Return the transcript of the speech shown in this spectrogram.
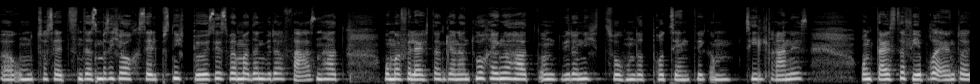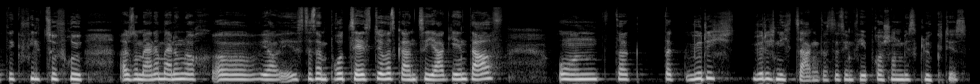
äh, umzusetzen, dass man sich auch selbst nicht böse ist, wenn man dann wieder Phasen hat, wo man vielleicht einen kleinen Durchhänger hat und wieder nicht so hundertprozentig am Ziel dran ist. Und da ist der Februar eindeutig viel zu früh. Also meiner Meinung nach äh, ja, ist das ein Prozess, der über das ganze Jahr gehen darf. Und da, da würde ich würde ich nicht sagen, dass es im Februar schon missglückt ist.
